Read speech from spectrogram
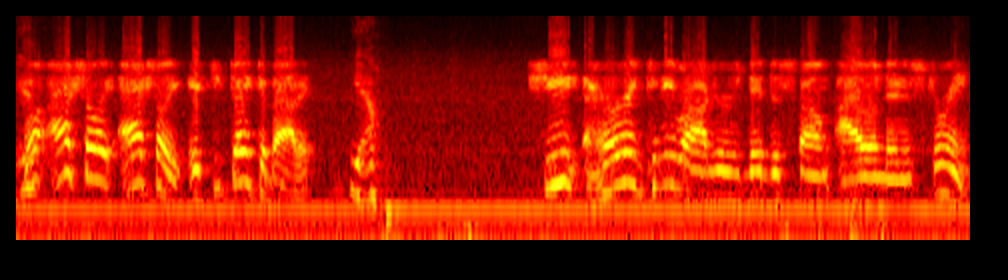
it, Well, actually, actually, if you think about it, yeah, she, her and Kenny Rogers did the song "Island in a Stream,"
